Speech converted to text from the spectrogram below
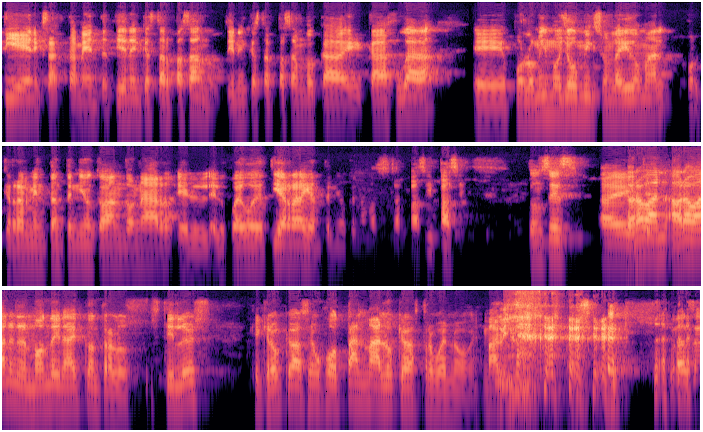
tiene, exactamente, tienen que estar pasando, tienen que estar pasando cada, eh, cada jugada. Eh, por lo mismo Joe Mixon le ha ido mal, porque realmente han tenido que abandonar el, el juego de tierra y han tenido que nada más estar pase y pase. Entonces, ahora, van, ahora van en el Monday Night contra los Steelers, que creo que va a ser un juego tan malo que va a estar bueno, güey. Malísimo. va a ser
